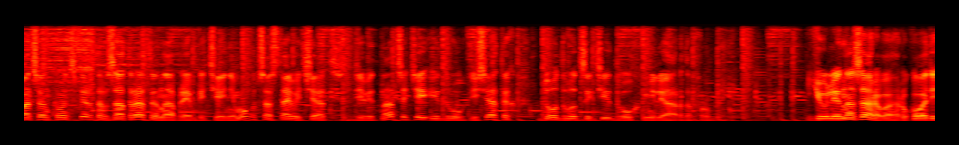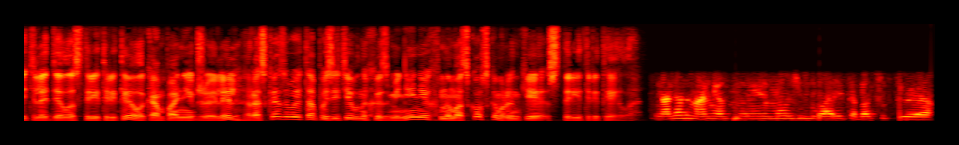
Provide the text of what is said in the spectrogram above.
По оценкам экспертов, затраты на приобретение могут составить от 19,2 до 22 миллиардов рублей. Юлия Назарова, руководитель отдела стрит-ритейла компании JLL, рассказывает о позитивных изменениях на московском рынке стрит-ритейла. На данный момент мы можем говорить об отсутствии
